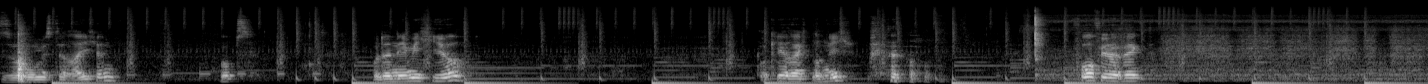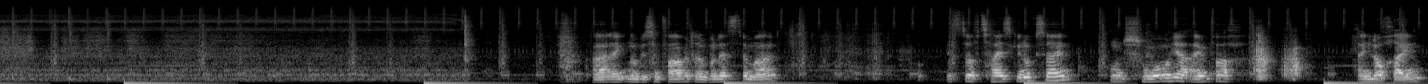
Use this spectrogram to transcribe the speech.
So müsste reichen. Ups. Und dann nehme ich hier. Okay, reicht noch nicht. Vorführeffekt. Ah, da hängt noch ein bisschen Farbe drin vom letzten Mal. Jetzt dürfte es heiß genug sein und schmor hier einfach ein Loch rein. Und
